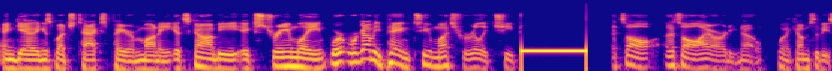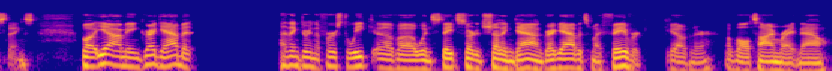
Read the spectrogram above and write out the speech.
and getting as much taxpayer money. It's going to be extremely we're, we're going to be paying too much for really cheap that's all that's all i already know when it comes to these things. But yeah i mean greg abbott I think during the first week of uh, when states started shutting down, Greg Abbott's my favorite governor of all time right now,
